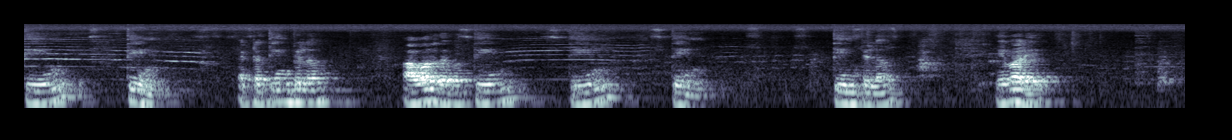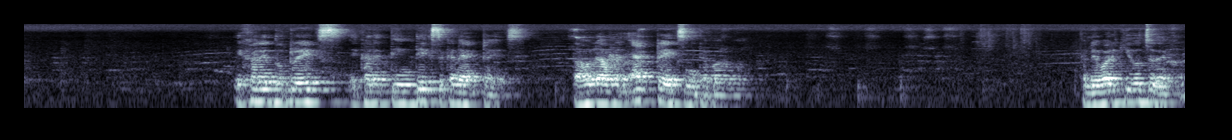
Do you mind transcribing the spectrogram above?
তিন তিন। একটা তিন পেলাম। আবারও দেখো তিন তিন তিন। তিন পেলাম। এবারে এখানে দুটো এক্স এখানে তিনটে এক্স এখানে একটা এক্স তাহলে আমরা একটা এক্স নিতে পারব। তাহলে এবার কি হচ্ছে দেখো?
